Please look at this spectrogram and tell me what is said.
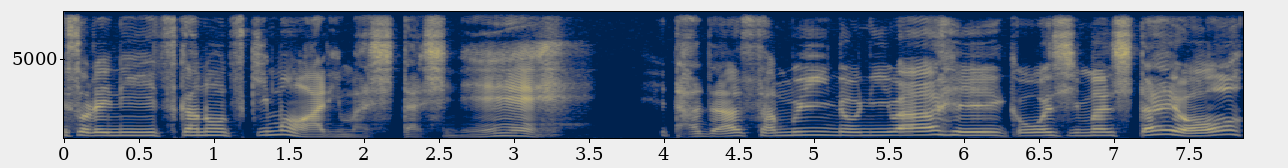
それに5日の月もありましたしね。ただ寒いのには並行しましたよ。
